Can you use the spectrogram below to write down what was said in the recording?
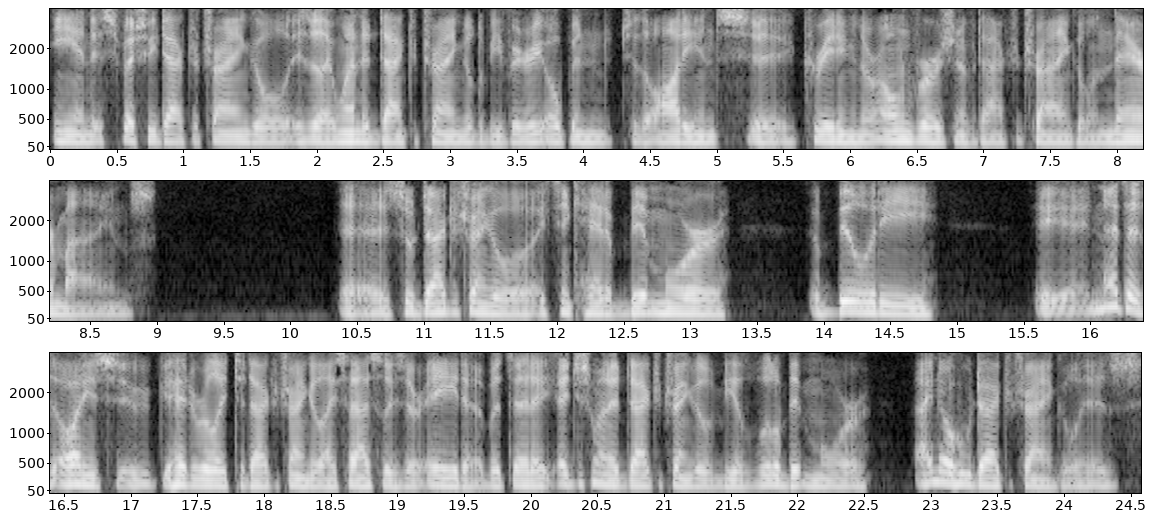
and especially Dr. Triangle, is that I wanted Dr. Triangle to be very open to the audience, uh, creating their own version of Dr. Triangle in their minds. Uh, so Dr. Triangle, I think, had a bit more ability Eh, not that the audience had to relate to Dr. Triangle Isosceles or Ada, but that I, I, just wanted Dr. Triangle to be a little bit more. I know who Dr. Triangle is,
